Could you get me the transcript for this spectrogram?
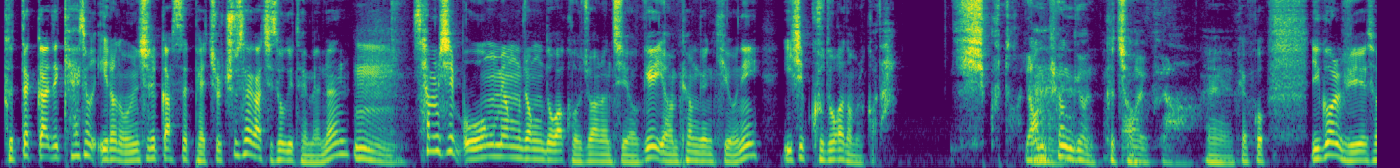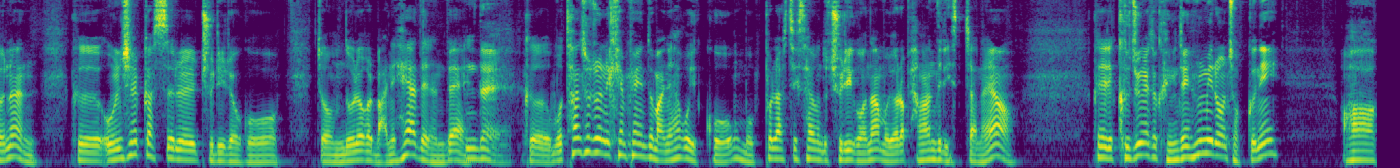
그때까지 계속 이런 온실가스 배출 추세가 지속이 되면은 음. 35억 명 정도가 거주하는 지역이 연평균 기온이 29도가 넘을 거다. 29도. 연평균. 네. 그쵸. 어이구야. 네. 그래고 이걸 위해서는 그 온실가스를 줄이려고 좀 노력을 많이 해야 되는데. 네. 그뭐 탄소중립 캠페인도 많이 하고 있고, 뭐 플라스틱 사용도 줄이거나 뭐 여러 방안들이 있잖아요. 근데 그 중에서 굉장히 흥미로운 접근이, 아,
